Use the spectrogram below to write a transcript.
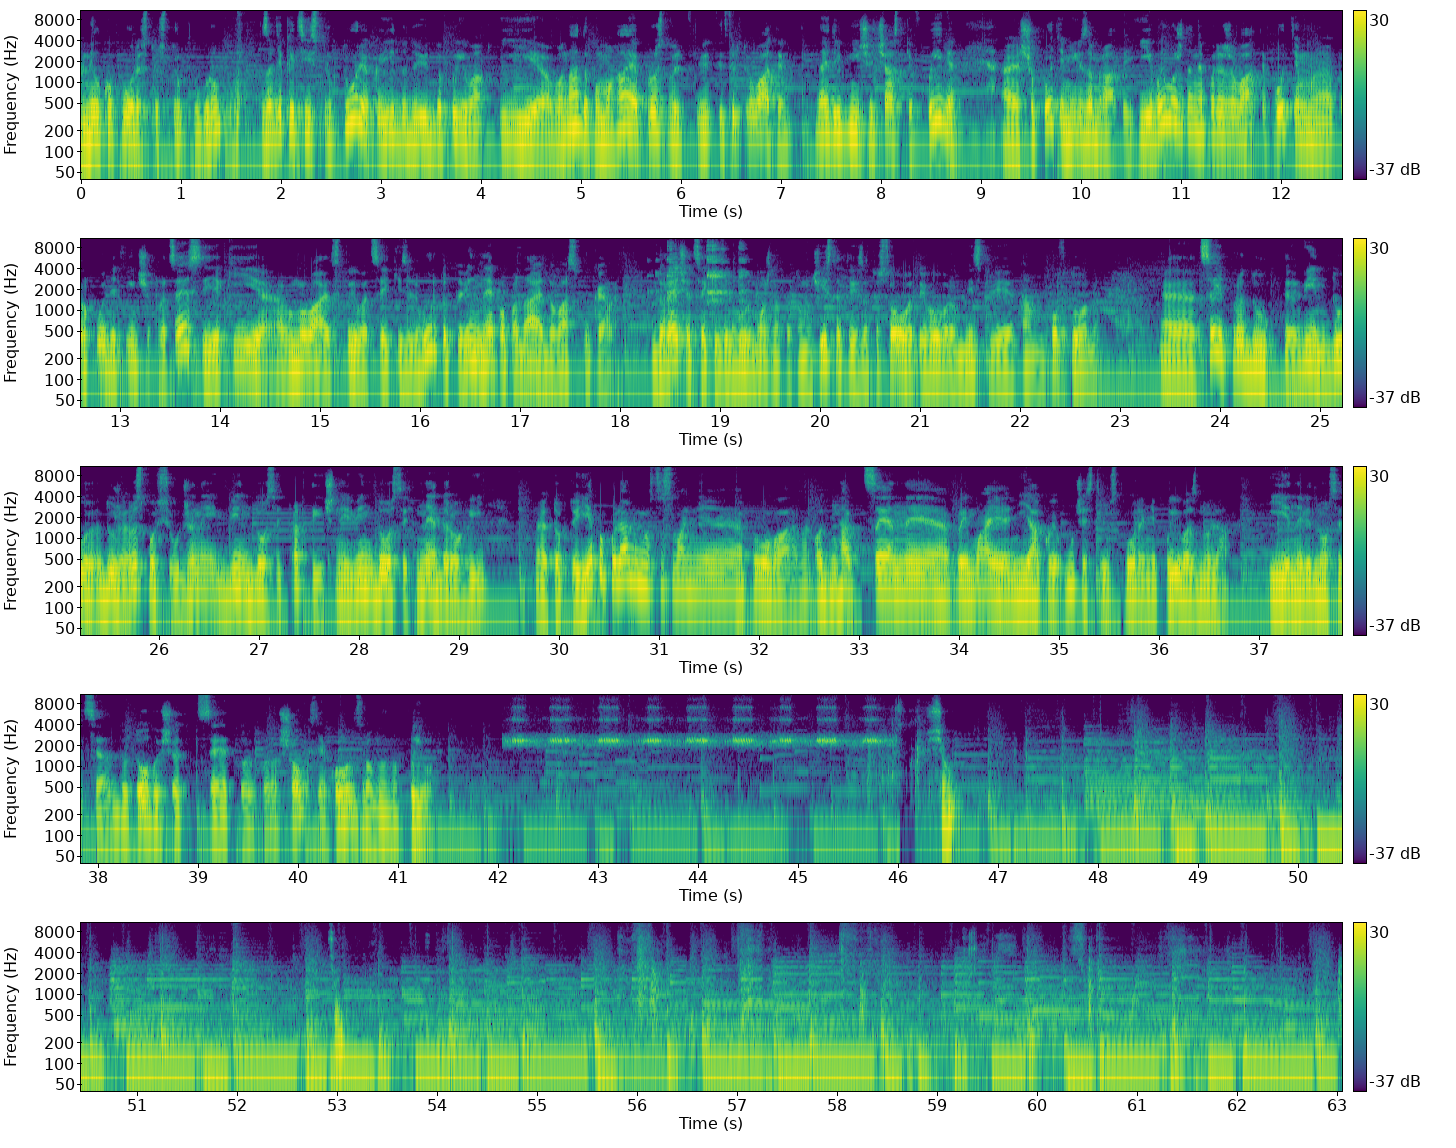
мілкопористу структуру. Завдяки цій структурі її додають до пива, і вона допомагає просто відфільтрувати найдрібніші частки в пиві, е, щоб потім їх забрати. І ви можете не переживати. Потім е, проходять інші процеси, які е, вимивають з пива цей кізельгур, тобто він не попадає до вас у келих. До речі, цей кізельгур можна потім очистити і застосовувати його в виробництві там повторно. Е, Цей продукт він дуже розповсюджений, він досить практичний, він досить недорогий. Е, Тобто є популярним у пивоварами, однак це не приймає ніякої участі у створенні пива з нуля і не відноситься до того, що це той порошок, з якого зроблено пиво. Все.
